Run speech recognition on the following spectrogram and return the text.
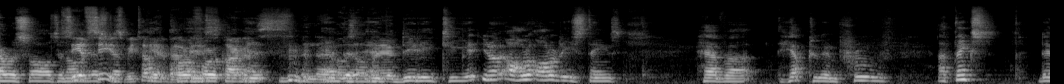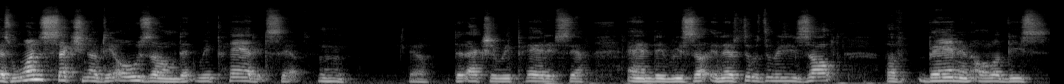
aerosols and all that CFCs. stuff. We talked Yeah, about chlorofluorocarbons and the and the, and the DDT. You know, all all of these things have uh, helped to improve. I think there's one section of the ozone that repaired itself. Mm. Yeah. that actually repaired itself, and the result and it was the result of banning all of these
